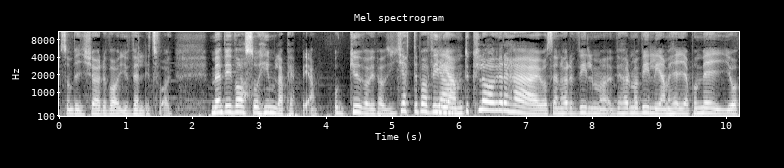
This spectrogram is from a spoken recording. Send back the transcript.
som vi körde var ju väldigt svår. Men vi var så himla peppiga. Och gud vad vi peppade. Jättebra William, du klarar det här. Och sen hörde, Vilma, vi hörde man William heja på mig och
